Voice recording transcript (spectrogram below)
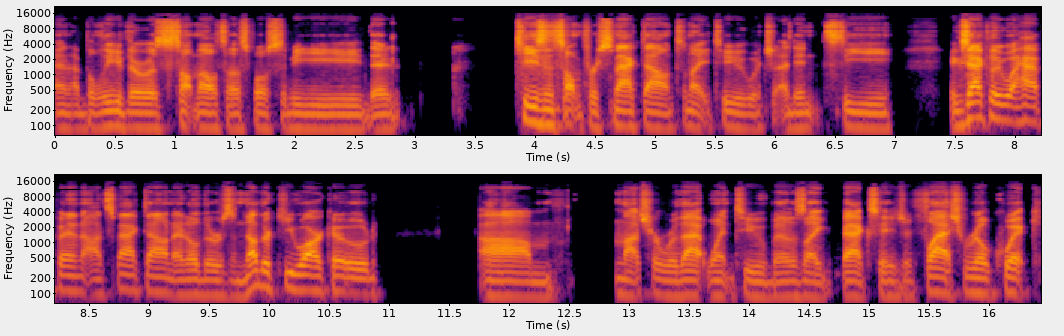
And I believe there was something else that was supposed to be they're teasing something for SmackDown tonight too, which I didn't see exactly what happened on SmackDown. I know there was another QR code. Um, I'm not sure where that went to, but it was like backstage. It flashed real quick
